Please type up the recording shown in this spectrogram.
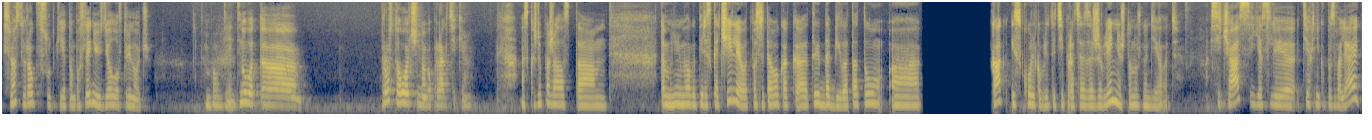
17 татуировок в сутки. Я там последнюю сделала в три ночи. Обалдеть. Ну вот... Э, Просто очень много практики. А скажи, пожалуйста, там мы немного перескочили, вот после того, как э, ты добила тату, а, как и сколько будет идти процесс заживления, что нужно делать? Сейчас, если техника позволяет,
